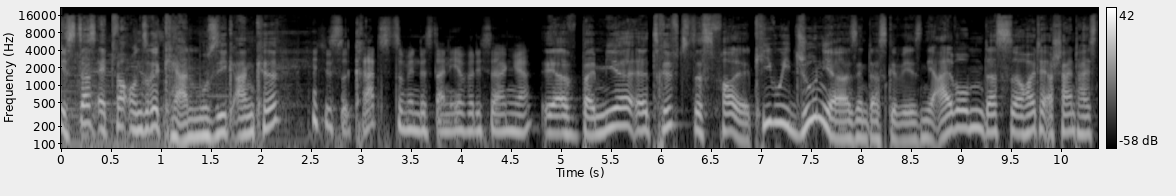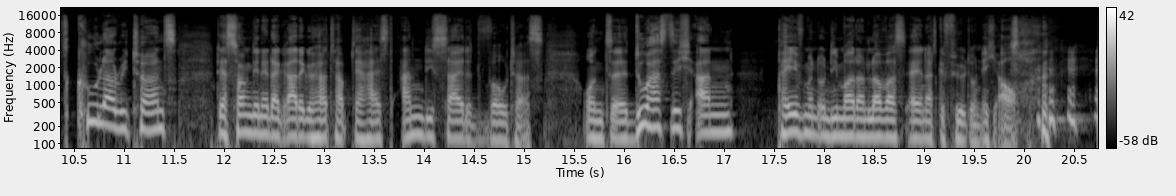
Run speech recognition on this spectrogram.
Ist das etwa unsere Kernmusik, Anke? Das kratzt zumindest an ihr, würde ich sagen, ja. Ja, bei mir äh, trifft's das voll. Kiwi Junior sind das gewesen. Ihr Album, das äh, heute erscheint, heißt Cooler Returns. Der Song, den ihr da gerade gehört habt, der heißt Undecided Voters. Und äh, du hast dich an Pavement und die Modern Lovers erinnert gefühlt und ich auch.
